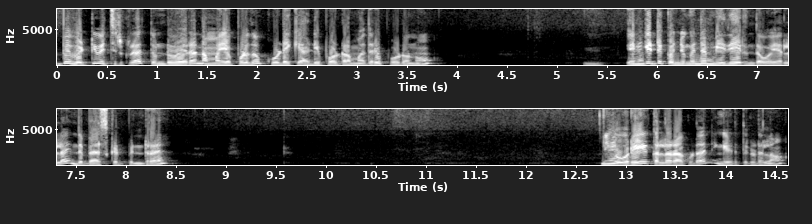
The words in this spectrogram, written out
இப்போ வெட்டி வச்சிருக்கிற துண்டு ஒயரை நம்ம எப்பொழுதும் கூடைக்கு அடி போடுற மாதிரி போடணும். என்கிட்ட கொஞ்சம் கொஞ்சம் மீதி இருந்த ஒயரில் இந்த பேஸ்கட் பின்னுறேன். நீங்கள் ஒரே கலராக கூட நீங்கள் எடுத்துக்கிடலாம்.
